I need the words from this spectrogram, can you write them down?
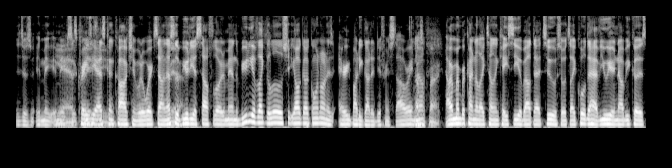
It just it make it Yeah, makes a it's crazy, ass concoction, but it works out. And that's the beauty of South Florida, man. The beauty of like the little shit y'all got going on is everybody got a different style right That's now. a fact. I remember kind of like telling KC about that too. So it's like cool to have you here now because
